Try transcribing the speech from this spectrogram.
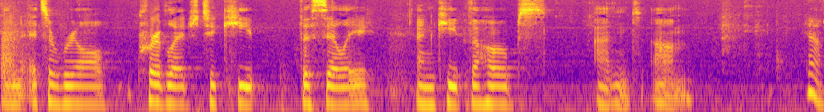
and it's a real privilege to keep the silly and keep the hopes, and um, yeah.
